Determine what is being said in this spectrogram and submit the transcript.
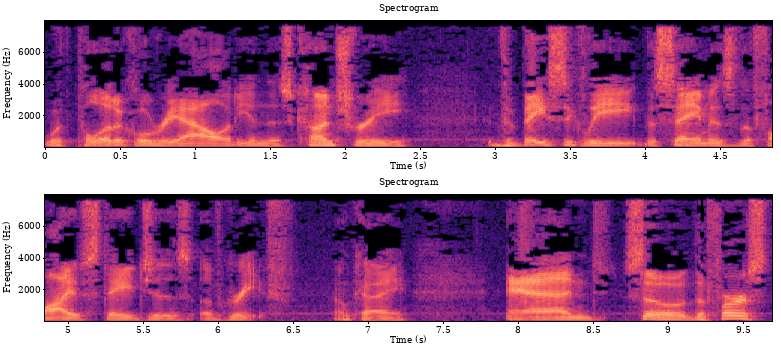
with political reality in this country the basically the same as the five stages of grief. Okay. And so the first,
